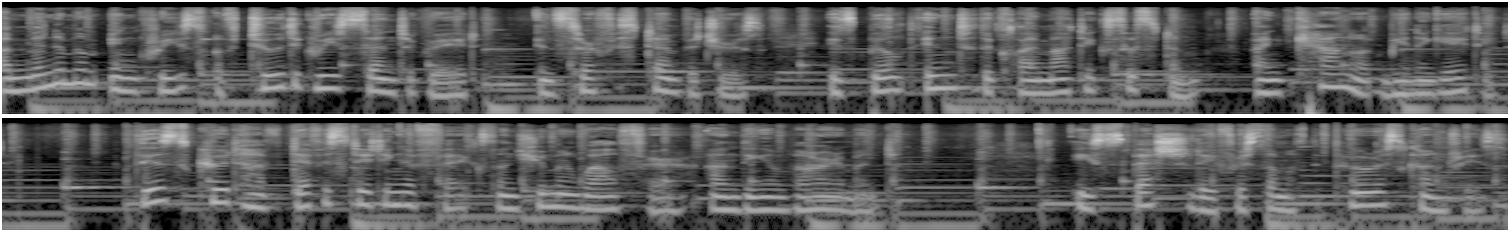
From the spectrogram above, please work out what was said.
A minimum increase of 2 degrees centigrade in surface temperatures is built into the climatic system and cannot be negated. This could have devastating effects on human welfare and the environment, especially for some of the poorest countries,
